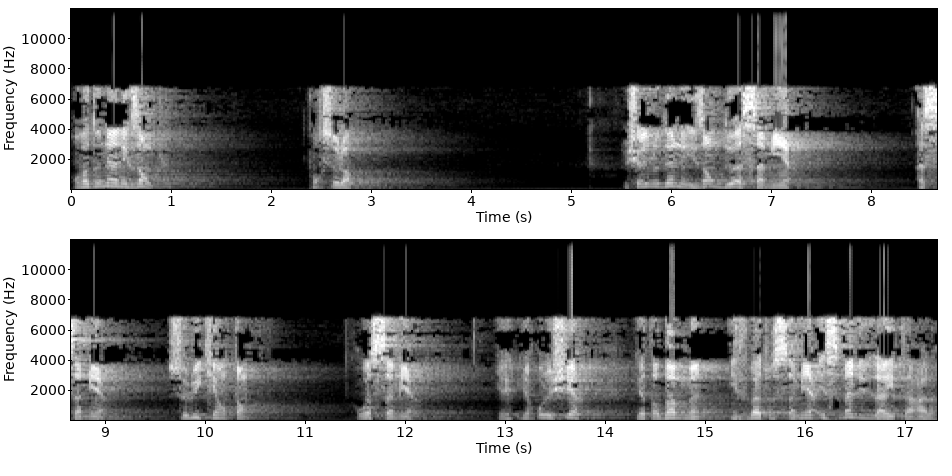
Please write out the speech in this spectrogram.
On va donner un exemple pour cela. Le chéri nous donne l'exemple de As-Samir. As-Samir, celui qui entend. Ou As-Samir. يقول الشيخ يتضمن إثبات السميع اسما لله تعالى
